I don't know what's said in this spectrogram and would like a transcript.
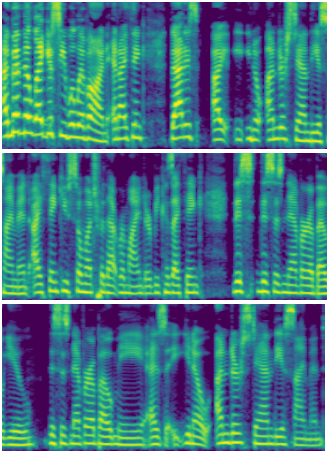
and then the legacy will live on. And i think that is i you know understand the assignment. I thank you so much for that reminder because i think this this is never about you. This is never about me. As you know understand the assignment.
